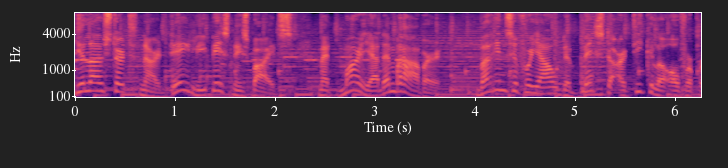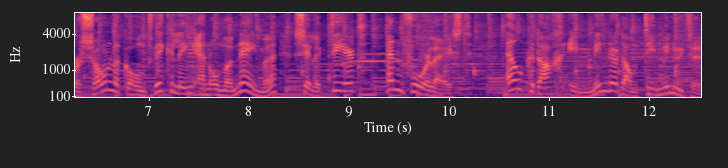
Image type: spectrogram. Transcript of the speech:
Je luistert naar Daily Business Bites met Marja Den Braber, waarin ze voor jou de beste artikelen over persoonlijke ontwikkeling en ondernemen selecteert en voorleest. Elke dag in minder dan 10 minuten.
